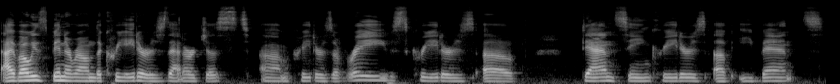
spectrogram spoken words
I've always been around the creators that are just um, creators of raves, creators of dancing, creators of events.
